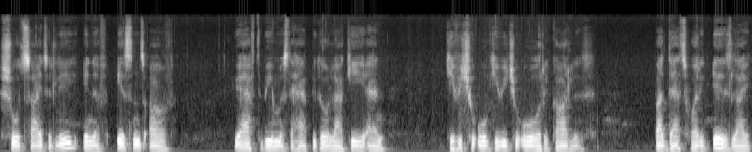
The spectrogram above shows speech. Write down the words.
short sightedly in the essence of you have to be Mr. Happy Go Lucky and give it your all, give it your all regardless. But that's what it is like.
